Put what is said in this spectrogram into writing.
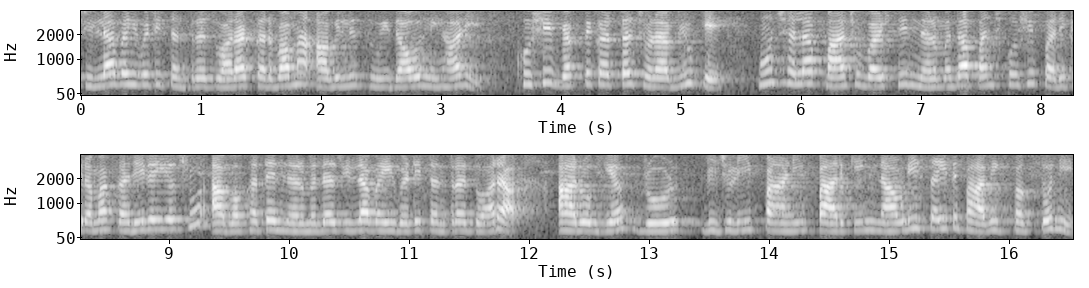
જિલ્લા વહીવટીતંત્ર દ્વારા કરવામાં આવેલી સુવિધાઓ નિહાળી ખુશી વ્યક્ત કરતા જણાવ્યું કે હું છેલ્લા પાંચ વર્ષથી નર્મદા પંચકોશી પરિક્રમા કરી રહ્યો છું. આ વખતે નર્મદા જિલ્લા વહીવટીતંત્ર દ્વારા આરોગ્ય, રોડ, વીજળી, પાણી, પાર્કિંગ, નાવડી સહિત ભાવિક ભક્તોની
